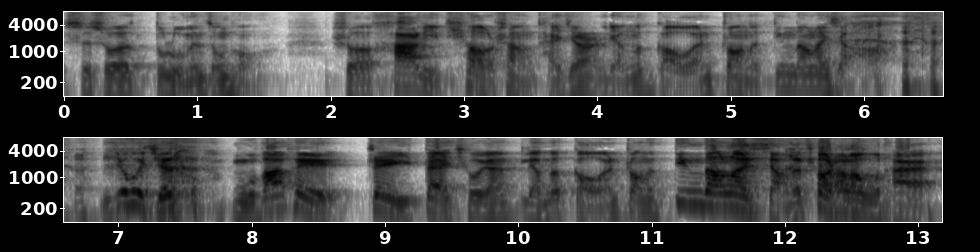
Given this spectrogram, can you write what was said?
是说杜鲁门总统说哈利跳上台阶儿，两个睾丸撞得叮当乱响，你就会觉得姆巴佩这一代球员两个睾丸撞得叮当乱响的跳上了舞台，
